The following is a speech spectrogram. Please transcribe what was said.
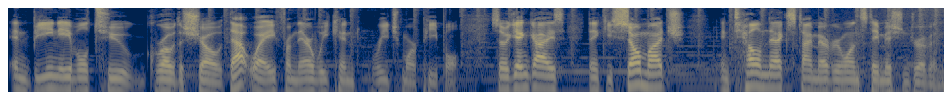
and being able to grow the show. That way, from there, we can reach more people. So, again, guys, thank you so much. Until next time, everyone, stay mission driven.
